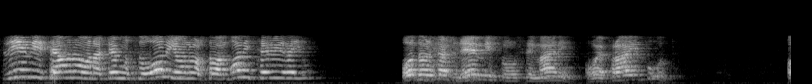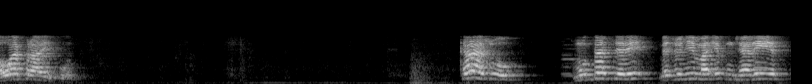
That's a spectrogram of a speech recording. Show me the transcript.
slijedite ono na čemu su oni, ono što vam oni serviraju, onda oni kaže, ne, mi smo muslimani, ovo je pravi put. Ovo je pravi put. Kažu mufesiri, među njima Ibn Jarir,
